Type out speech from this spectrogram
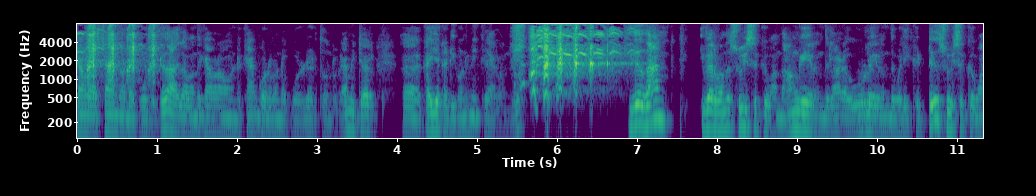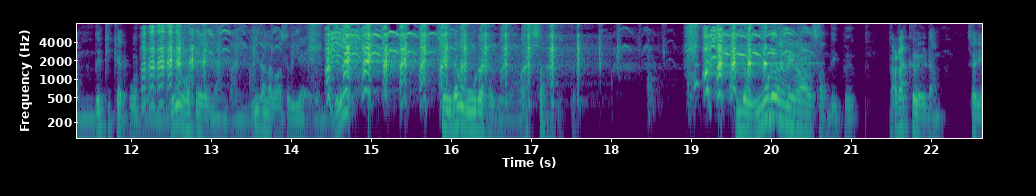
கேமரா ஸ்டாண்ட் ஒன்றை போட்டுட்டு அதில் வந்து கேமரா ஒன்று கேம் ஒன்றை போட்டு எடுத்து கொண்டிருக்கார் மிச்சர் கையை கட்டி கொண்டு நிற்கிறார் வந்து. இதுதான் இவர் வந்து சுவிஸுக்கு வந்து அங்கே இருந்து ஊர்ல இருந்து வெளிக்கிட்டு சுவிஸுக்கு வந்து டிக்கெட் போட்டு வந்து ஹோட்டல் எல்லாம் தங்கி நல்ல வசதியா இருந்து செய்த ஊடகவியலாளர் சந்திப்பு. இந்த ஊடகவியலாளர் சந்திப்பு நடக்கிற இடம் சரி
